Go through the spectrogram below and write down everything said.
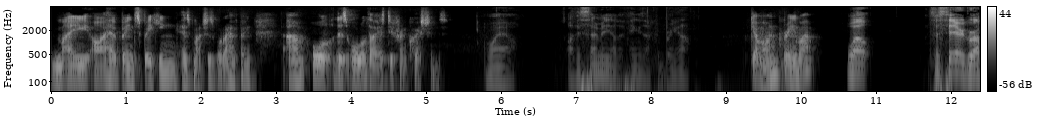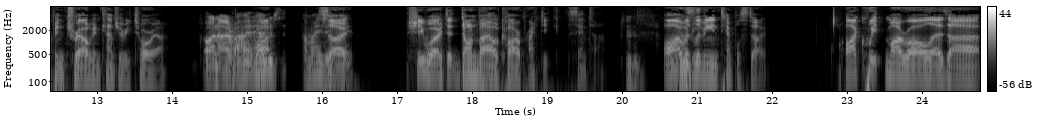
may I have been speaking as much as what I have been? Um, all there's all of those different questions. wow. Oh, there's so many other things I could bring up. Go on, bring them up. Well, so Sarah grew up in Traralgon, country Victoria. I know, right? How Right. Good is that? Amazing. So yeah. she worked at Donvale Chiropractic Centre. Mhm. I was living in Templestowe. I quit my role as uh,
